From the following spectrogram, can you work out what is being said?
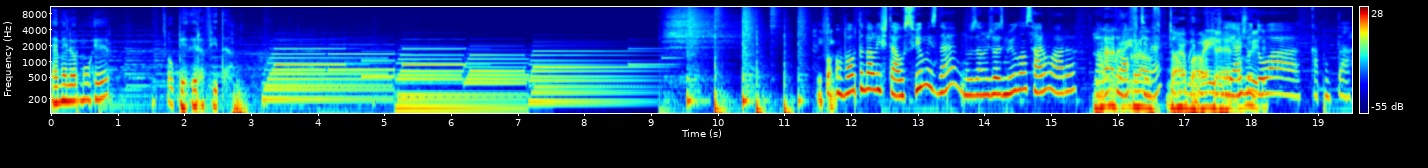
é melhor morrer ou perder a vida? Enfim, voltando a listar os filmes, né? Nos anos 2000 lançaram Lara, Lara, Lara Croft, Croft, né? Tomb Lara Croft, Raider. é. Que Tomb ajudou a catapultar,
